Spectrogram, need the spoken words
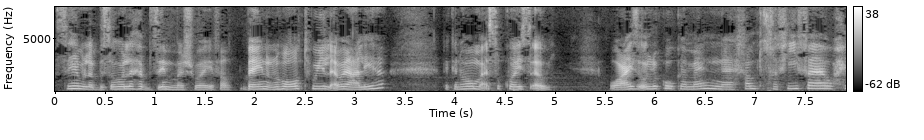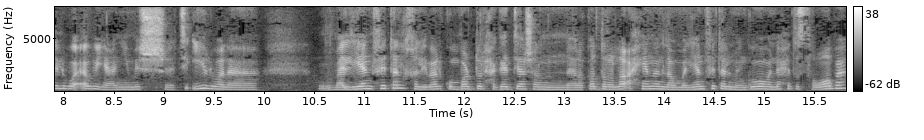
بس هي ملبسه لها بذمة شوية فباين إن هو طويل قوي عليها. لكن هو مقاسه كويس قوي. وعايز أقول لكم كمان خامته خفيفة وحلوة قوي يعني مش تقيل ولا مليان فتل. خلي بالكم برضو الحاجات دي عشان لا قدر الله أحيانا لو مليان فتل من جوه من ناحية الصوابع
